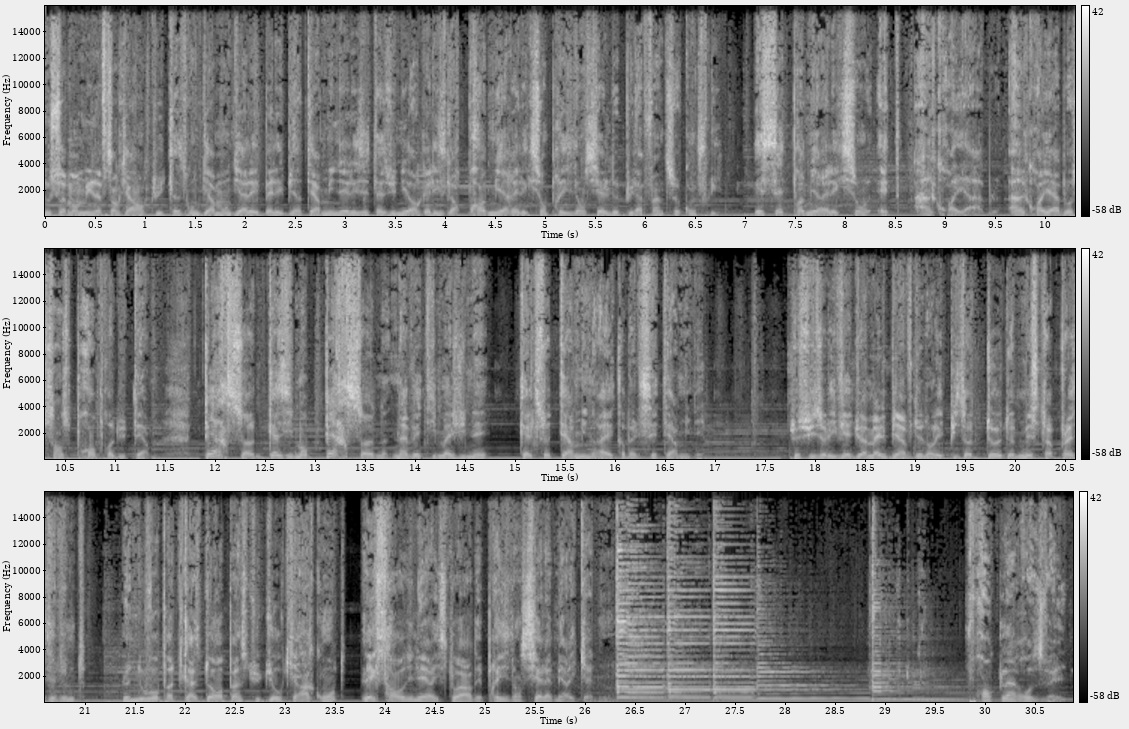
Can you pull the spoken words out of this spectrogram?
Nous sommes en 1948, la Seconde Guerre mondiale est bel et bien terminée, les États-Unis organisent leur première élection présidentielle depuis la fin de ce conflit. Et cette première élection est incroyable, incroyable au sens propre du terme. Personne, quasiment personne n'avait imaginé qu'elle se terminerait comme elle s'est terminée. Je suis Olivier Duhamel, bienvenue dans l'épisode 2 de Mr. President, le nouveau podcast d'Europe 1 Studio qui raconte l'extraordinaire histoire des présidentielles américaines. Franklin Roosevelt,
